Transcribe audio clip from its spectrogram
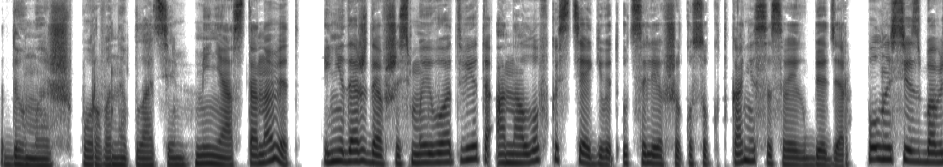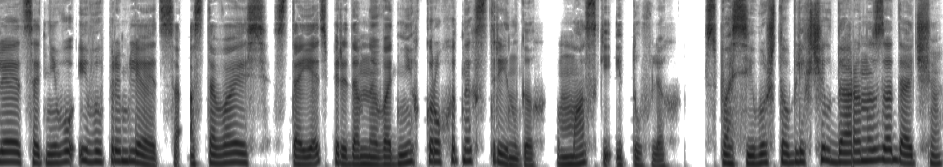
«Думаешь, порванное платье меня остановит?» И, не дождавшись моего ответа, она ловко стягивает уцелевший кусок ткани со своих бедер, полностью избавляется от него и выпрямляется, оставаясь стоять передо мной в одних крохотных стрингах, маске и туфлях. «Спасибо, что облегчил Дарана задачу»,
